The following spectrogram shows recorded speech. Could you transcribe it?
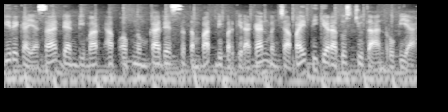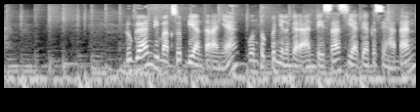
direkayasa dan di markup oknum kades setempat diperkirakan mencapai 300 jutaan rupiah. Dugaan dimaksud di antaranya, untuk penyelenggaraan desa siaga kesehatan,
